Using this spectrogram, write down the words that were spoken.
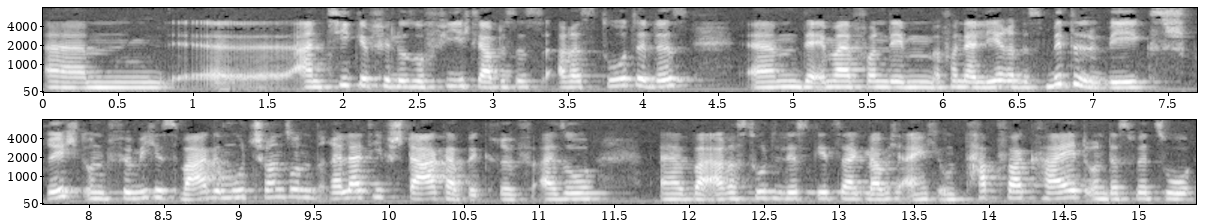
ähm, äh, antike Philosophie. Ich glaube, das ist Aristoteles, ähm, der immer von dem von der Lehre des Mittelwegs spricht. Und für mich ist Wagemut schon so ein relativ starker Begriff. Also äh, bei Aristoteles geht es da, glaube ich, eigentlich um Tapferkeit und das wird so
